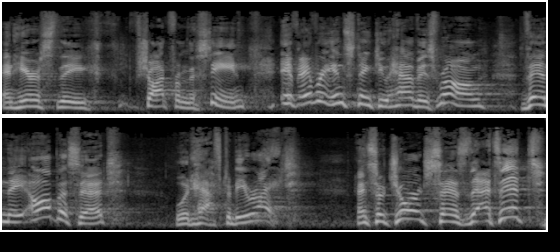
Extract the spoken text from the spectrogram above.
and here's the shot from the scene if every instinct you have is wrong, then the opposite would have to be right. And so George says, That's it.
